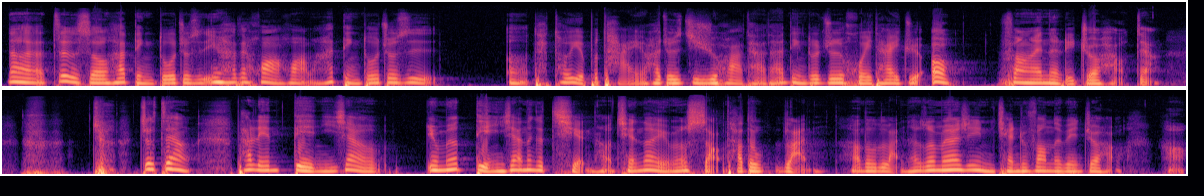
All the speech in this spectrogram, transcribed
那这个时候他顶多就是因为他在画画嘛，他顶多就是。嗯，他头也不抬，他就是继续画他，他顶多就是回他一句哦，放在那里就好，这样，就就这样，他连点一下有没有点一下那个钱哈，钱到有没有少，他都懒，他都懒，他说没关系，你钱就放那边就好，好。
